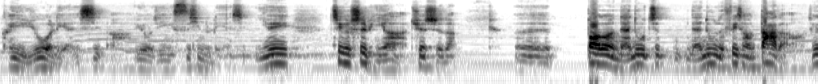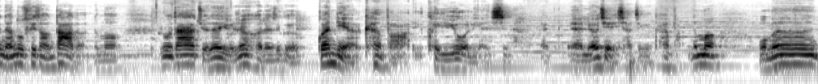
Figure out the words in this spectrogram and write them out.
可以与我联系啊，与我进行私信的联系。因为这个视频啊，确实的，呃。报道的难度这难度是非常大的啊，这个难度非常大的。那么，如果大家觉得有任何的这个观点看法也，可以与我联系，来呃了解一下这个看法。那么，我们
